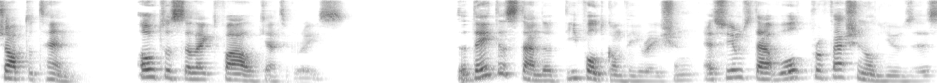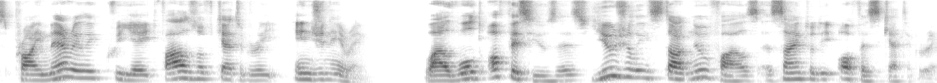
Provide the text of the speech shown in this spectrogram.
Chapter 10 Auto-select file categories. The data standard default configuration assumes that Vault professional users primarily create files of category engineering, while Vault Office users usually start new files assigned to the Office category.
